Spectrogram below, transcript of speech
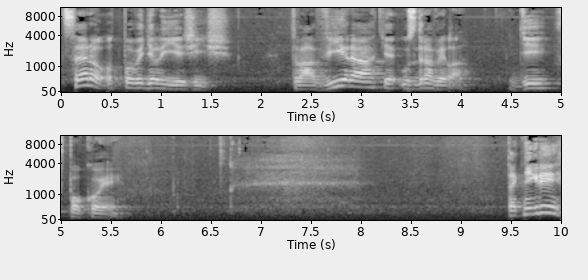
Cero, odpověděl Ježíš, tvá víra tě uzdravila, jdi v pokoji. Tak někdy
